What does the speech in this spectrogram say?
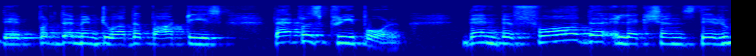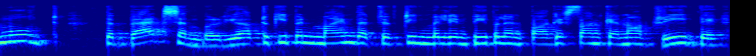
they put them into other parties. That was pre poll. Then, before the elections, they removed the bat symbol. You have to keep in mind that 15 million people in Pakistan cannot read, they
